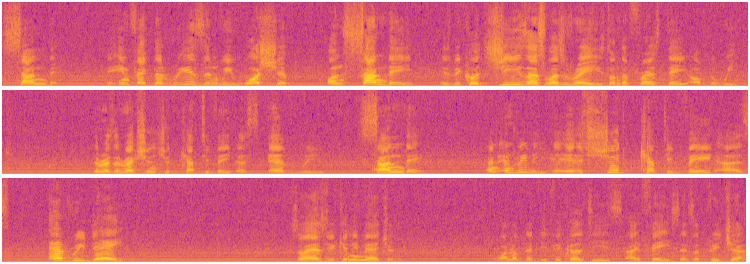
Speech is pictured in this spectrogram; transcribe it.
Sunday. In fact, the reason we worship on Sunday is because Jesus was raised on the first day of the week. The resurrection should captivate us every Sunday. And, and really, it, it should captivate us every day. So, as you can imagine, one of the difficulties I face as a preacher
